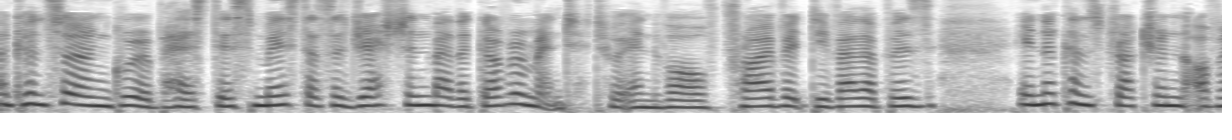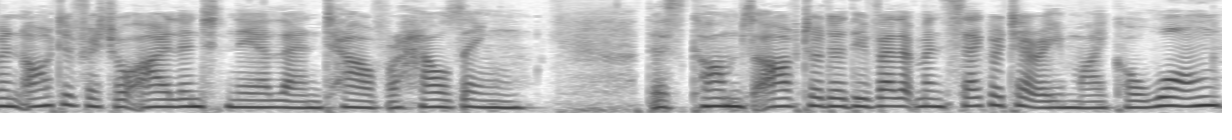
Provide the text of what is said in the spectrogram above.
A concerned group has dismissed a suggestion by the government to involve private developers in the construction of an artificial island near Lantau for housing. This comes after the Development Secretary, Michael Wong,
